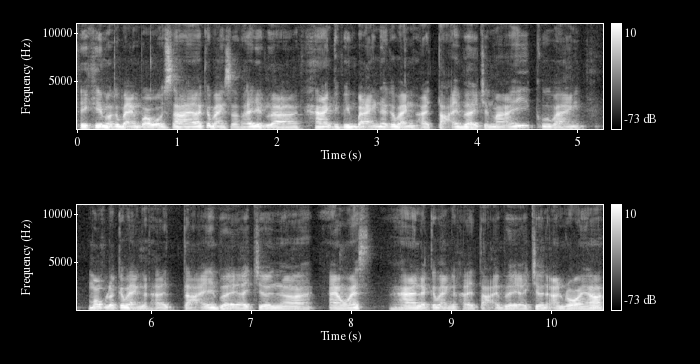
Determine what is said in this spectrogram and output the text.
Thì khi mà các bạn vào website á, các bạn sẽ thấy được là hai cái phiên bản này các bạn có thể tải về trên máy của bạn một là các bạn có thể tải về ở trên ờ, iOS, hai là các bạn có thể tải về ở trên Android ha.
